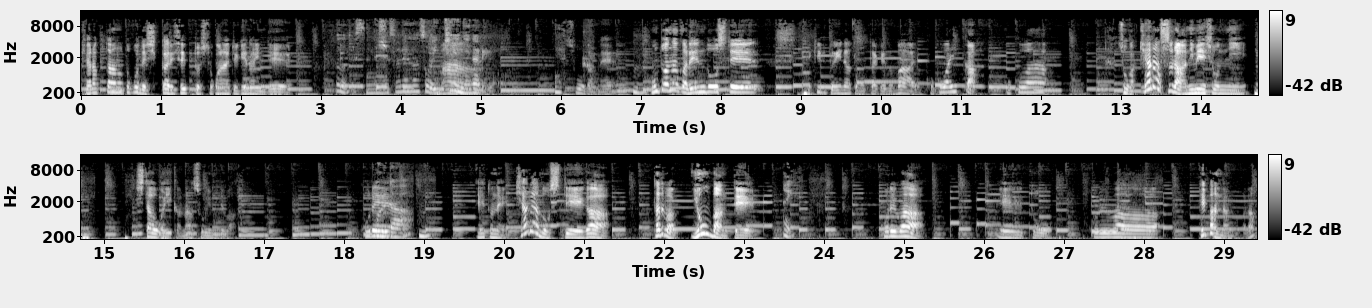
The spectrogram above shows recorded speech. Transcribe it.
キャラクターのとこでしっかりセットしとかないといけないんで、そうですね、それがそう、1まあ位になるよ。そうだね。うん本当はなんか連動してできるといいなと思ったけど、まあ、ここはいいか。ここは、そうか、キャラすらアニメーションにした方がいいかな、そういう意味では。これ、うんえっ、とね、キャラの指定が、例えば4番って、はいこれは、えっ、と、これは、ペパになるのか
